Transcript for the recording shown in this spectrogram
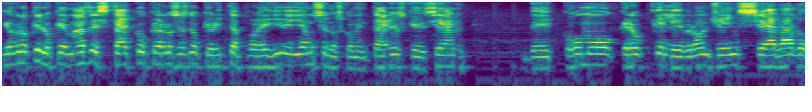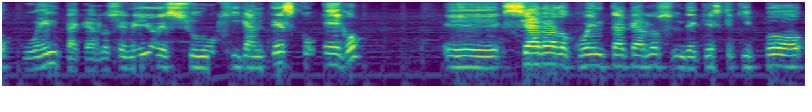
yo creo que lo que más destaco, Carlos, es lo que ahorita por ahí veíamos en los comentarios que decían de cómo creo que LeBron James se ha dado cuenta, Carlos, en medio de su gigantesco ego, se ha dado cuenta, Carlos, de que este equipo,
